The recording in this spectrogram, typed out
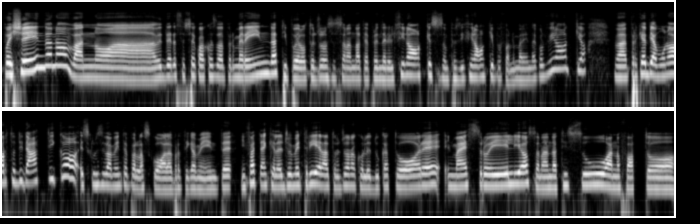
poi scendono, vanno a vedere se c'è qualcosa per merenda, tipo l'altro giorno si sono andati a prendere il finocchio, si sono presi i finocchi per fare merenda col finocchio, perché abbiamo un orto didattico esclusivamente per la scuola praticamente. Infatti anche la geometria l'altro giorno con l'educatore, il maestro Elio sono andati su, hanno fatto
